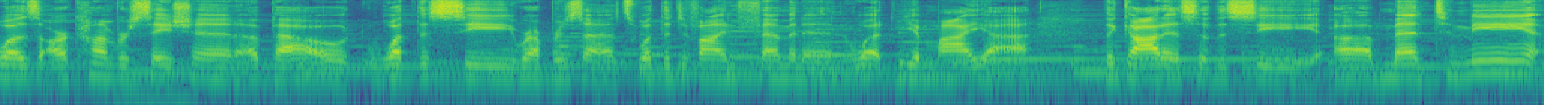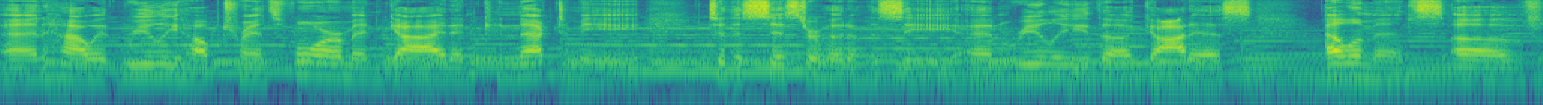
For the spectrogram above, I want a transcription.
was our conversation about what the sea represents, what the divine feminine, what Yemaya, the goddess of the sea, uh, meant to me, and how it really helped transform and guide and connect me to the sisterhood of the sea and really the goddess elements of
